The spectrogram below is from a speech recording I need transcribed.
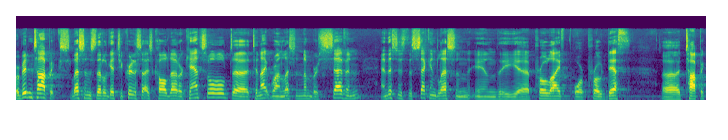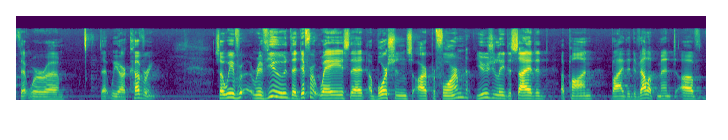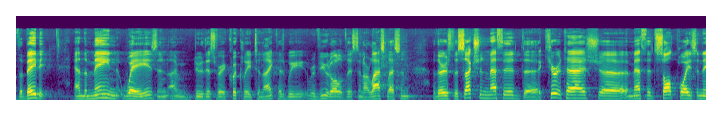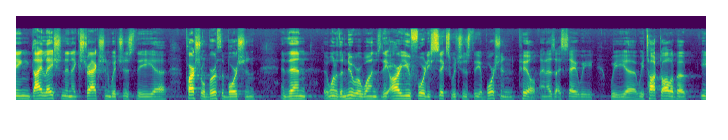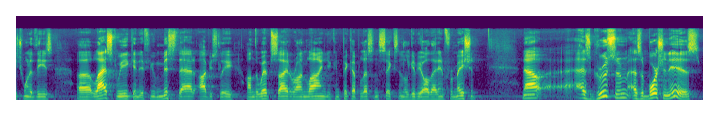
Forbidden topics, lessons that'll get you criticized, called out, or canceled. Uh, tonight we're on lesson number seven, and this is the second lesson in the uh, pro-life or pro-death uh, topic that, we're, um, that we are covering. So we've reviewed the different ways that abortions are performed, usually decided upon by the development of the baby. And the main ways, and I'm do this very quickly tonight because we reviewed all of this in our last lesson, there's the suction method, the curettage uh, method, salt poisoning, dilation and extraction, which is the uh, partial birth abortion, and then one of the newer ones, the RU46, which is the abortion pill. And as I say, we, we, uh, we talked all about each one of these uh, last week, and if you missed that, obviously on the website or online, you can pick up lesson six and it'll give you all that information. Now, as gruesome as abortion is,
